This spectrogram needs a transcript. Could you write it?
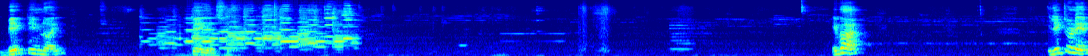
বেগ নির্ণয় পেয়ে গেছি। এবার, ইলেকট্রনের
